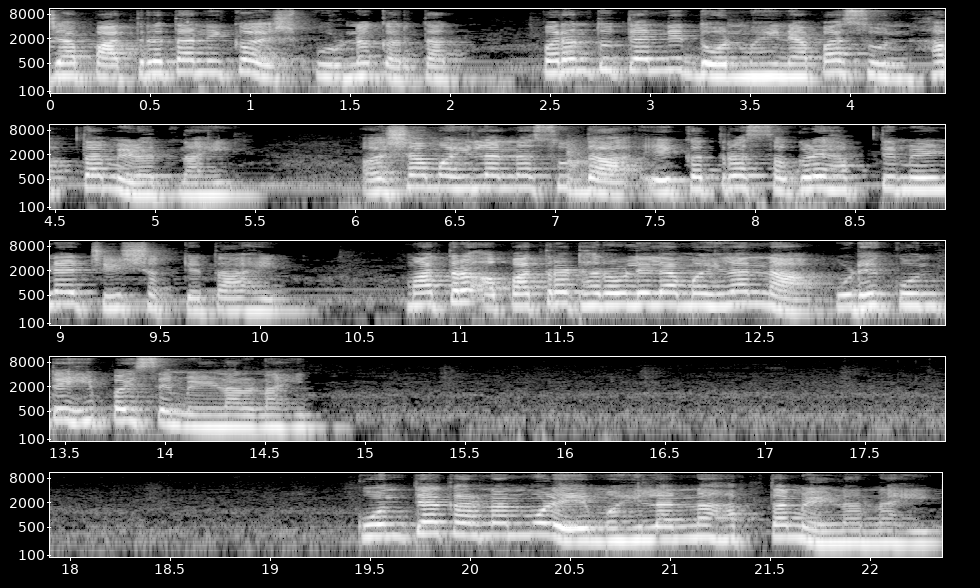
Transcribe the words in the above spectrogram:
ज्या पात्रता निकष पूर्ण करतात परंतु त्यांनी दोन महिन्यापासून हप्ता मिळत नाही. अशा महिलांना सुद्धा एकत्र सगळे हप्ते मिळण्याची शक्यता आहे. मात्र अपात्र ठरवलेल्या महिलांना पुढे कोणतेही पैसे मिळणार नाहीत. कोणत्या कारणांमुळे महिलांना हप्ता मिळणार नाही?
